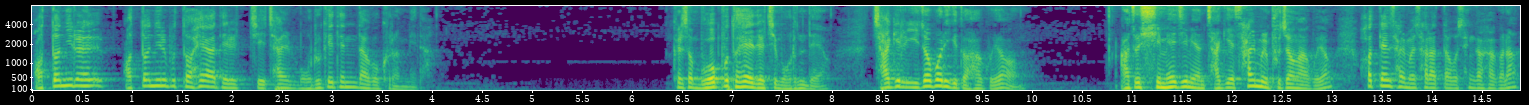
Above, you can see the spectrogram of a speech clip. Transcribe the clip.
어떤 일을, 어떤 일부터 해야 될지 잘 모르게 된다고 그럽니다. 그래서 무엇부터 해야 될지 모른대요. 자기를 잊어버리기도 하고요. 아주 심해지면 자기의 삶을 부정하고요. 헛된 삶을 살았다고 생각하거나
